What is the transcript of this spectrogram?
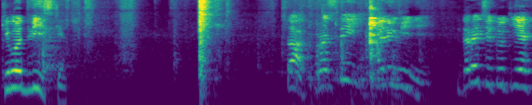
Кіло 200. Так, простий алюміній. До речі, тут є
